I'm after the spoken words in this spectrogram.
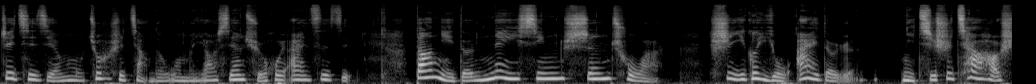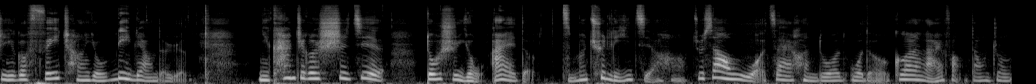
这期节目就是讲的我们要先学会爱自己。当你的内心深处啊是一个有爱的人，你其实恰好是一个非常有力量的人。你看这个世界。都是有爱的，怎么去理解哈？就像我在很多我的个案来访当中，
